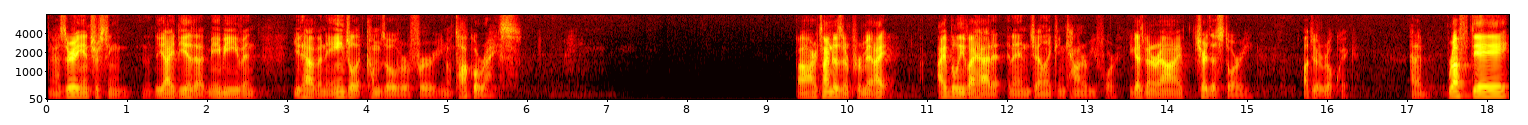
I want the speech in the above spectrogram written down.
And it was very interesting the idea that maybe even you'd have an angel that comes over for you know taco rice. Uh, our time doesn't permit. I, I believe I had an angelic encounter before. You guys been around? I shared this story. I'll do it real quick. Had a rough day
